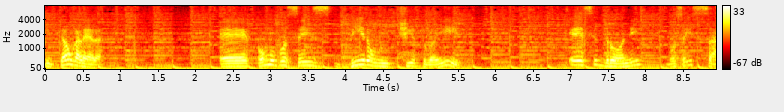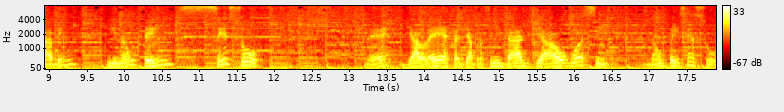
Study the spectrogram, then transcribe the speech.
Então, galera, é, como vocês viram no título aí, esse drone, vocês sabem que não tem sensor, né, de alerta, de proximidade, de algo assim. Não tem sensor.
